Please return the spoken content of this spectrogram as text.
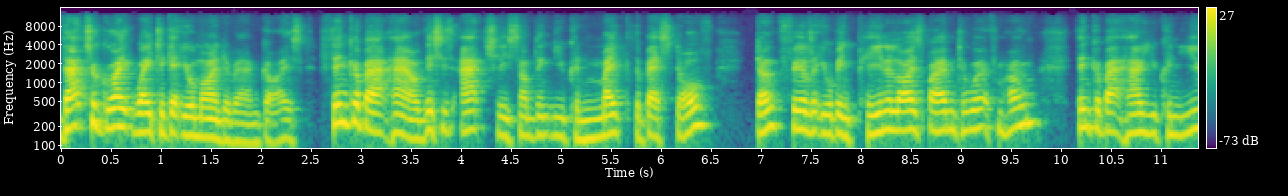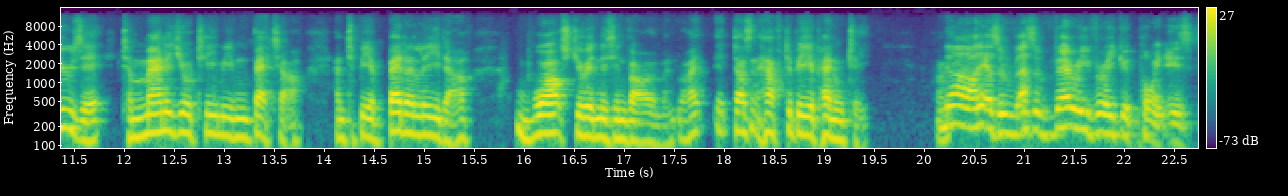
that's a great way to get your mind around, guys. Think about how this is actually something you can make the best of. Don't feel that you're being penalized by having to work from home. Think about how you can use it to manage your team even better and to be a better leader whilst you're in this environment, right? It doesn't have to be a penalty. Right? No, I think that's a, that's a very, very good point. Is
